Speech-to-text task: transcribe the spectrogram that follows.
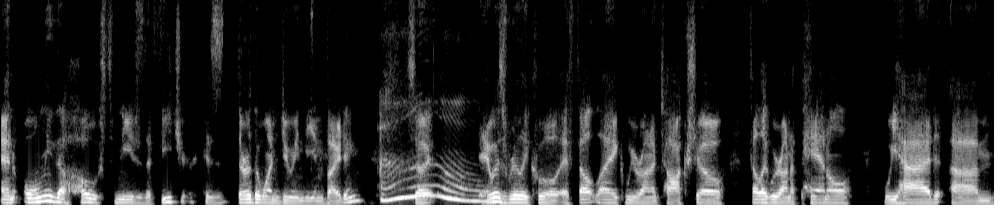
and only the host needs the feature because they're the one doing the inviting. Oh. So it, it, oh. was really cool. It felt like we were on a talk show. Felt like we were on a panel. We had um,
